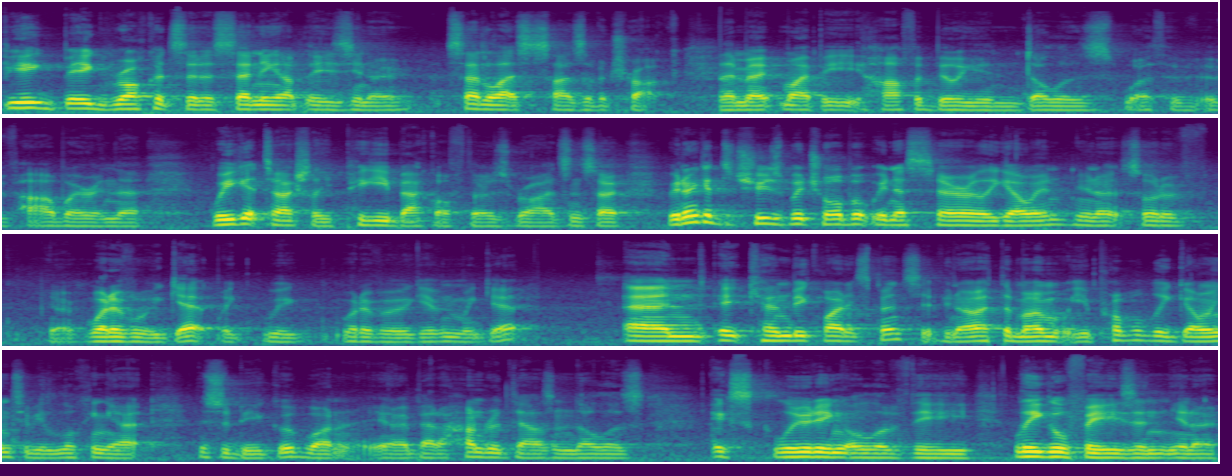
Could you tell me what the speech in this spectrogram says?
big big rockets that are sending up these you know satellites the size of a truck they may, might be half a billion dollars worth of, of, hardware in there we get to actually piggyback off those rides and so we don't get to choose which orbit we necessarily go in you know it's sort of you know whatever we get we, we whatever we're given we get and it can be quite expensive. You know, at the moment, you're probably going to be looking at this would be a good one. You know, about hundred thousand dollars, excluding all of the legal fees and you know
